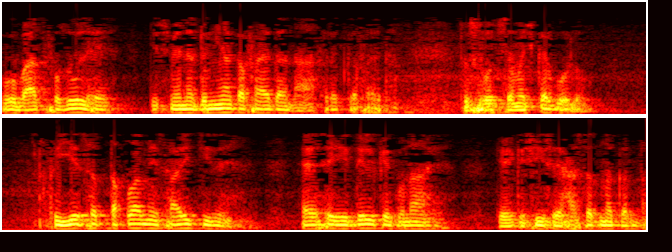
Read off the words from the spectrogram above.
وہ بات فضول ہے جس میں نہ دنیا کا فائدہ، نہ آخرت کا فائدہ۔ تو سوچ سمجھ کر بولو کہ یہ سب تقوا میں ساری چیزیں ہیں۔ ایسے ہی دل کے گناہ ہے کہ کسی سے حسد نہ کرنا۔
